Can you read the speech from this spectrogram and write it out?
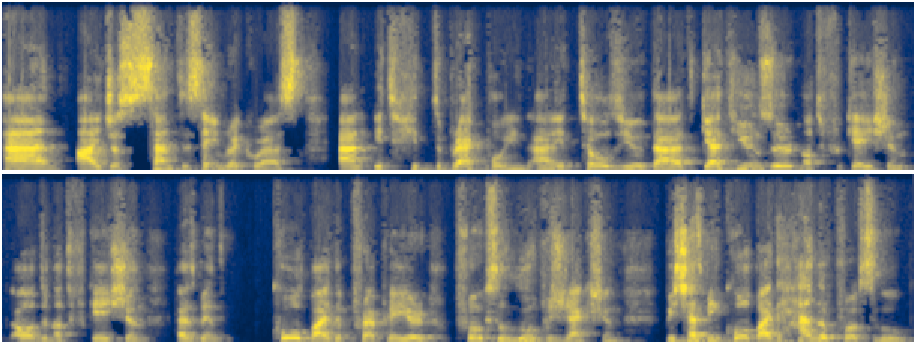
And I just sent the same request and it hit the breakpoint and it tells you that get user notification or the notification has been called by the prepare proxy loop rejection, which has been called by the handle proxy loop,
